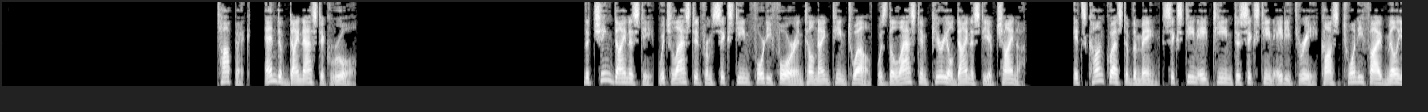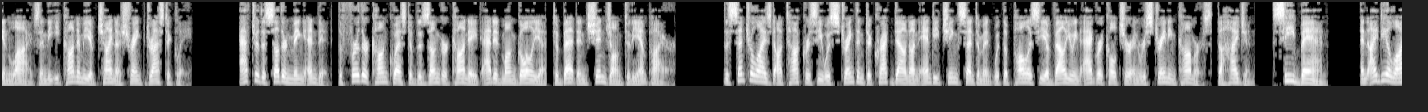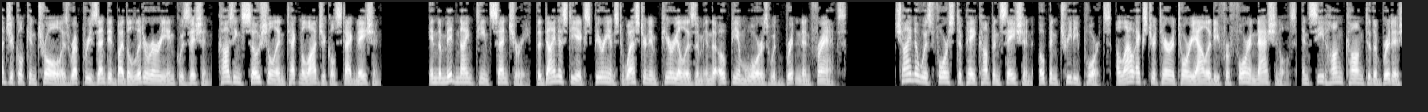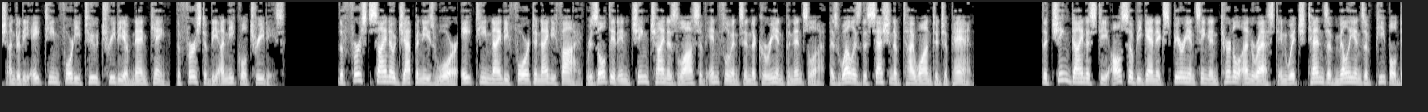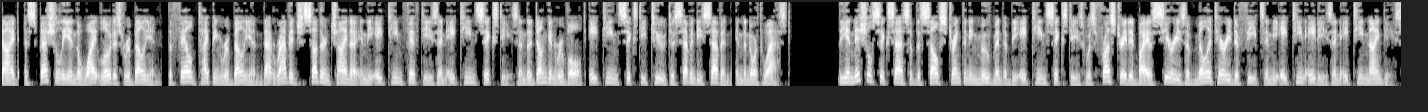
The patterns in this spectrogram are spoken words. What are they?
End of dynastic rule The Qing dynasty, which lasted from 1644 until 1912, was the last imperial dynasty of China. Its conquest of the Ming (1618–1683) cost 25 million lives and the economy of China shrank drastically. After the southern Ming ended, the further conquest of the Dzungar Khanate added Mongolia, Tibet and Xinjiang to the empire. The centralized autocracy was strengthened to crack down on anti-Qing sentiment with the policy of valuing agriculture and restraining commerce, the Haijin sea ban an ideological control is represented by the literary inquisition, causing social and technological stagnation. In the mid-19th century, the dynasty experienced Western imperialism in the Opium Wars with Britain and France. China was forced to pay compensation, open treaty ports, allow extraterritoriality for foreign nationals, and cede Hong Kong to the British under the 1842 Treaty of Nanking, the first of the unequal treaties. The First Sino-Japanese War 1894 resulted in Qing China's loss of influence in the Korean peninsula, as well as the cession of Taiwan to Japan. The Qing dynasty also began experiencing internal unrest in which tens of millions of people died, especially in the White Lotus Rebellion, the failed Taiping Rebellion that ravaged southern China in the 1850s and 1860s and the Dungan Revolt 1862 in the northwest. The initial success of the self-strengthening movement of the 1860s was frustrated by a series of military defeats in the 1880s and 1890s.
